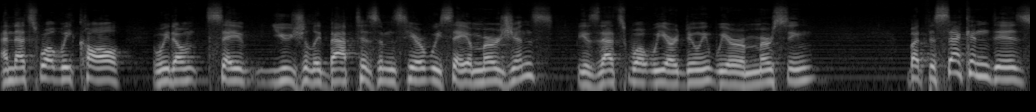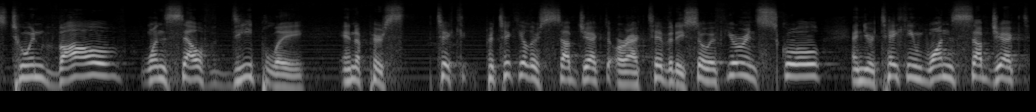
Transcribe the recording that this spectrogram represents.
and that's what we call we don't say usually baptisms here, we say immersions because that's what we are doing. We are immersing. But the second is to involve oneself deeply in a particular subject or activity. So if you're in school and you're taking one subject,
